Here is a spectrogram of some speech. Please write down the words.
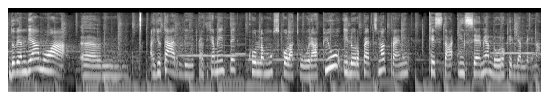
dove andiamo a ehm, aiutarli praticamente con la muscolatura, più il loro personal training che sta insieme a loro che li allena.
